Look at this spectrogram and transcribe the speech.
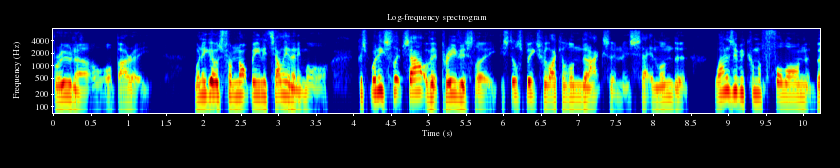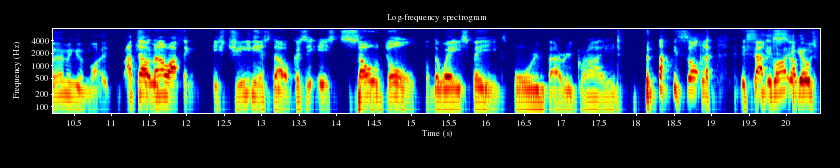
Bruno or Barry when he goes from not being Italian anymore? Because when he slips out of it previously, he still speaks with like a London accent. It's set in London. Why does he become a full-on Birmingham? Like I don't know. I think it's genius though, because it, it's so dull the way he speaks. Boring Barry Gride. it's sort of. It sounds He, like so- he goes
